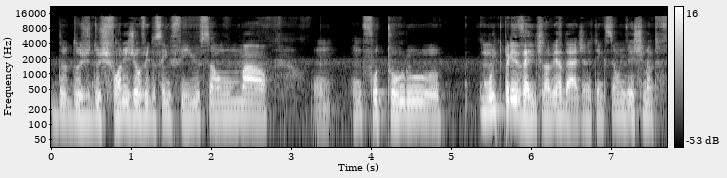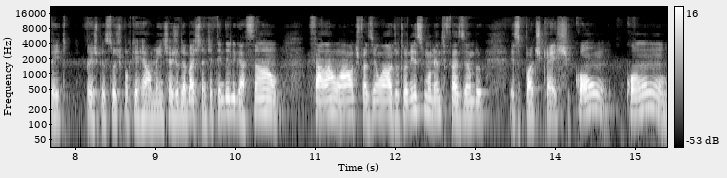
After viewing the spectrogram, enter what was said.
do dos, dos fones de ouvido sem fio são uma, um, um futuro muito presente, na verdade, né? Tem que ser um investimento feito para as pessoas porque realmente ajuda bastante. Atender ligação, falar um áudio, fazer um áudio. Eu estou nesse momento fazendo esse podcast com, com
